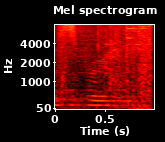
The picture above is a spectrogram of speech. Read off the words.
Killing spree.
